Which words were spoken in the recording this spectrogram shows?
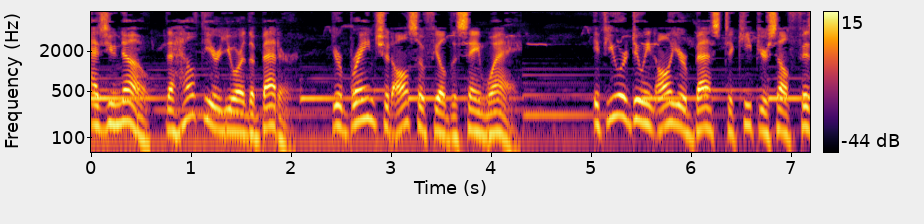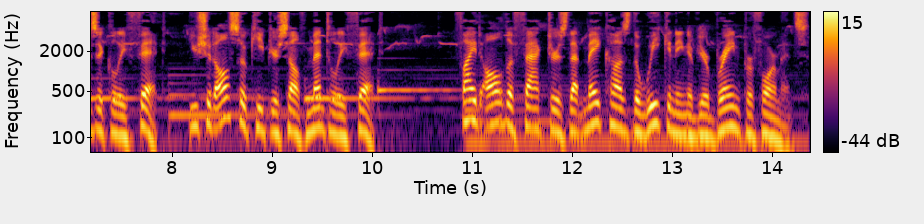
As you know, the healthier you are the better. Your brain should also feel the same way. If you are doing all your best to keep yourself physically fit, you should also keep yourself mentally fit. Fight all the factors that may cause the weakening of your brain performance.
